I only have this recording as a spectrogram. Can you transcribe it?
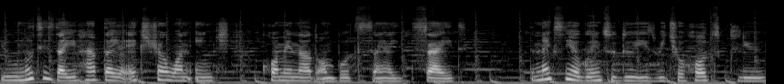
you will notice that you have that your extra one inch coming out on both side sides the next thing you're going to do is with your hot glue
